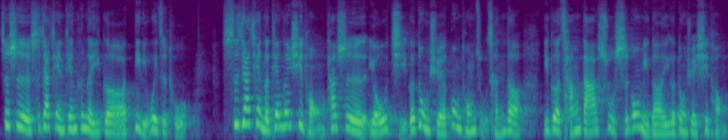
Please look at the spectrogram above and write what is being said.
这是施家堑天坑的一个地理位置图。施家堑的天坑系统，它是由几个洞穴共同组成的一个长达数十公里的一个洞穴系统。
